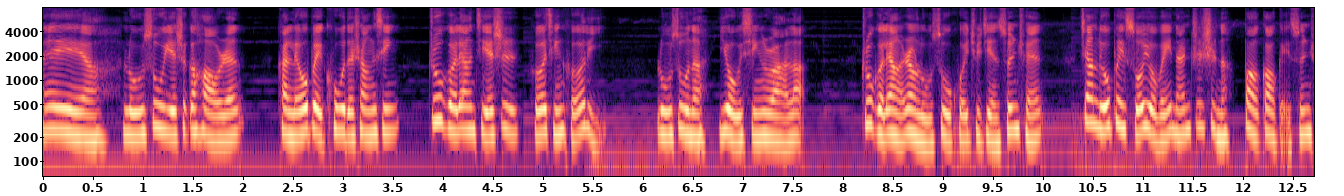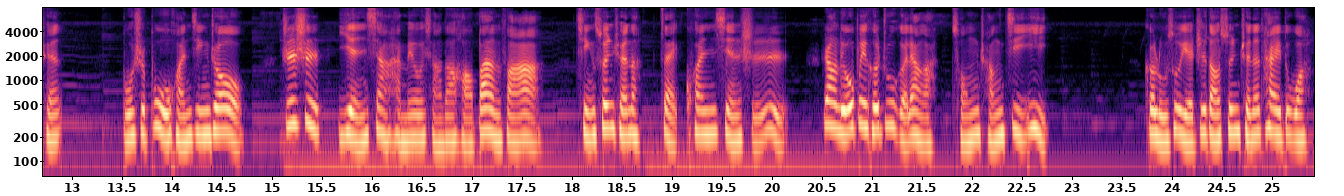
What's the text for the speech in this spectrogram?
哎呀，鲁肃也是个好人，看刘备哭得伤心，诸葛亮解释合情合理，鲁肃呢又心软了。诸葛亮让鲁肃回去见孙权，将刘备所有为难之事呢报告给孙权，不是不还荆州。只是眼下还没有想到好办法，请孙权呢再宽限时日，让刘备和诸葛亮啊从长计议。可鲁肃也知道孙权的态度啊，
